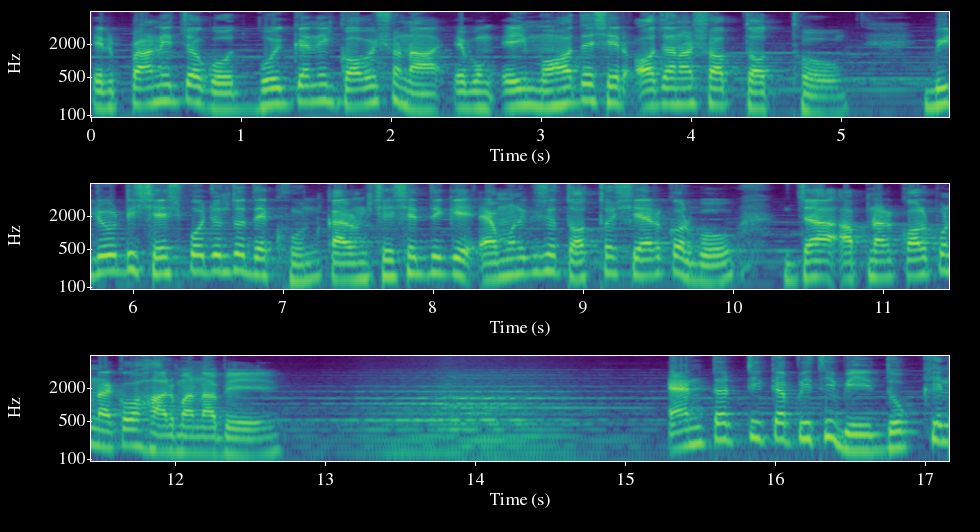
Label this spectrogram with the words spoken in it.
এর প্রাণী জগৎ বৈজ্ঞানিক গবেষণা এবং এই মহাদেশের অজানা সব তথ্য। ভিডিওটি শেষ পর্যন্ত দেখুন, কারণ শেষের দিকে এমন কিছু তথ্য শেয়ার করব যা আপনার কল্পনাকেও হার মানাবে। অ্যান্টার্কটিকা পৃথিবীর দক্ষিণ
